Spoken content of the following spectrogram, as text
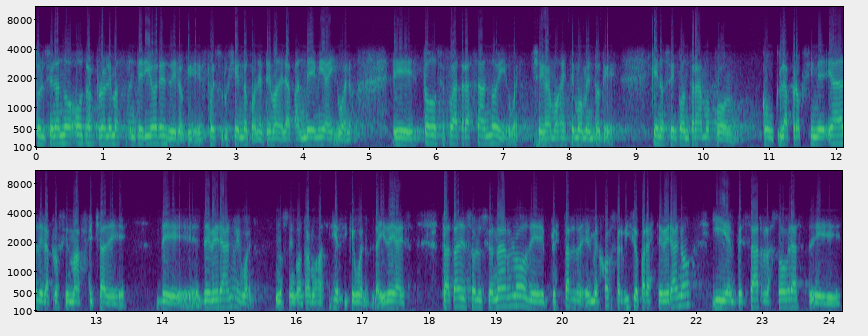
solucionando otros problemas anteriores de lo que fue surgiendo con el tema de la pandemia y bueno, eh, todo se fue atrasando y bueno, llegamos a este momento que, que nos encontramos con, con la proximidad de la próxima fecha de, de, de verano y bueno, nos encontramos así, así que bueno, la idea es tratar de solucionarlo, de prestar el mejor servicio para este verano y empezar las obras de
